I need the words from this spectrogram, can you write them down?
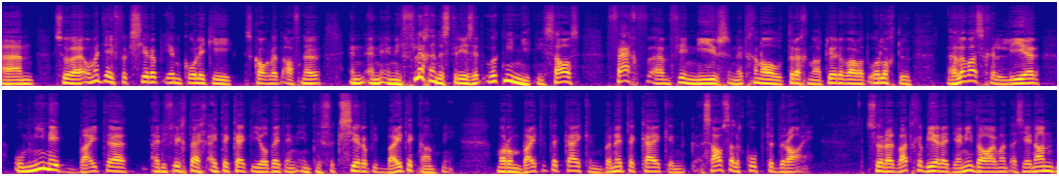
Ehm um, so uh, omdat jy fikseer op een kolletjie skakel dit af nou in in in die vlugindustrie is dit ook nie nuut nie. Selfs veg um, vlieniers en dit gaan al terug na Tweede Wêreldoorlog toe. Hulle was geleer om nie net buite uit die vliegtyg uit te kyk die hele tyd en en te fikseer op die buitekant nie, maar om buite te kyk en binne te kyk en selfs hulle kop te draai sodat wat gebeur het jy nie daai want as jy dan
